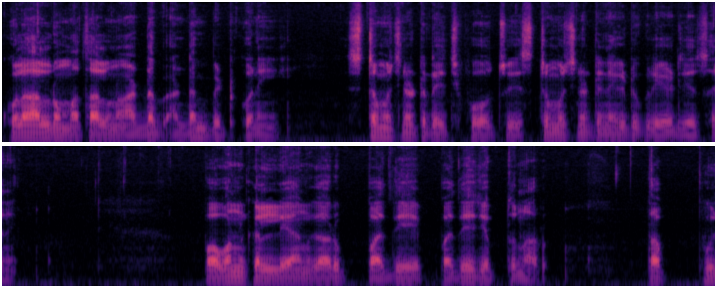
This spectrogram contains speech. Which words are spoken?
కులాలను మతాలను అడ్డ అడ్డం పెట్టుకొని ఇష్టం వచ్చినట్టు రెచ్చిపోవచ్చు ఇష్టం వచ్చినట్టు నెగిటివ్ క్రియేట్ చేసని. పవన్ కళ్యాణ్ గారు పదే పదే చెప్తున్నారు. తప్పు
